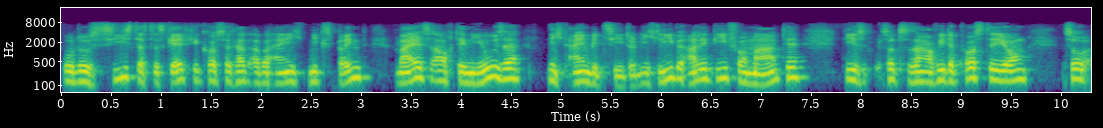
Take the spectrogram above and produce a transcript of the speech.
wo du siehst, dass das Geld gekostet hat, aber eigentlich nichts bringt, weil es auch den User nicht einbezieht. Und ich liebe alle die Formate, die sozusagen auch wie der Postillon so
